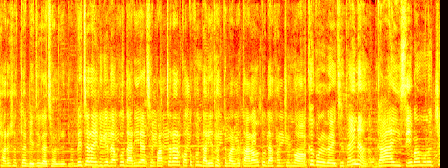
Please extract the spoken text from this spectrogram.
সাড়ে সাতটা বেজে গেছে অলরেডি বেচারা এদিকে দেখো দাঁড়িয়ে আছে। বাচ্চারা আর কতক্ষণ দাঁড়িয়ে থাকতে পারবে তারাও তো দেখার জন্য অপেক্ষা করে রয়েছে, তাই না? গাইস এবার মনে হচ্ছে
